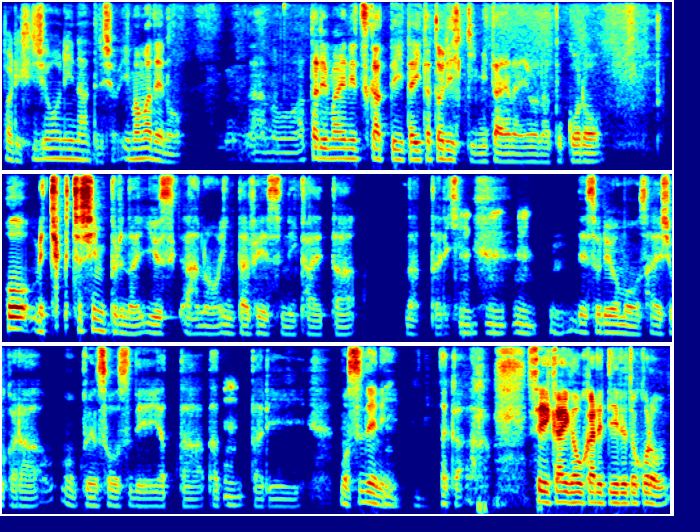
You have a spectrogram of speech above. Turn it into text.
ぱり非常に、なんて言うんでしょう、今までの、あの、当たり前に使っていた板取引みたいなようなところをめちゃくちゃシンプルなユース、あの、インターフェースに変えただったり、うんうんうん。うん。で、それをもう最初からオープンソースでやっただったり、うんもうすでにうんなんか 正解が置かれているところを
